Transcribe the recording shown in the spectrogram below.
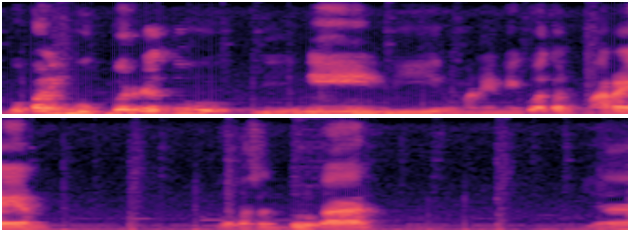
Gue paling bukbernya tuh di ini di rumah nenek gue tahun kemarin. Gue ke Sentul kan. Ya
